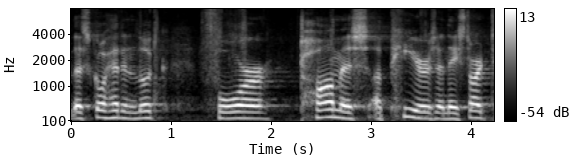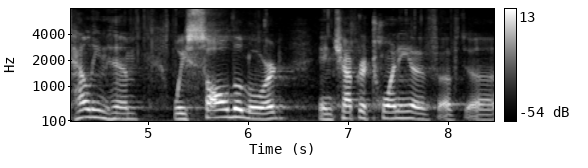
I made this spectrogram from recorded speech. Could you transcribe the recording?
let's go ahead and look for Thomas appears and they start telling him, We saw the Lord in chapter 20 of, of uh,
